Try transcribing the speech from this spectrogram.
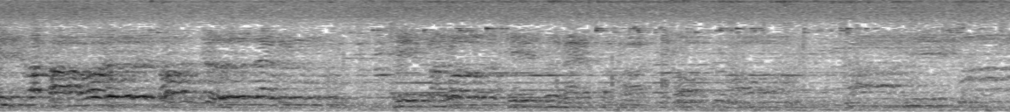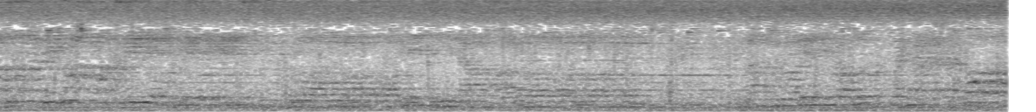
Shibata oru tōkyūden, shima no shizume tōkatsu boku no, Kami shōri no kimi,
